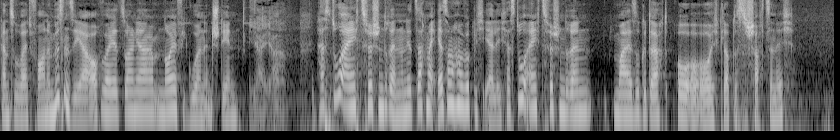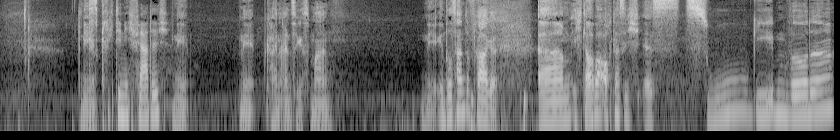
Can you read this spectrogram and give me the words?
ganz so weit vorne. Müssen sie ja auch, weil jetzt sollen ja neue Figuren entstehen. Ja, ja. Hast du eigentlich zwischendrin, und jetzt sag mal, erst mal wirklich ehrlich, hast du eigentlich zwischendrin mal so gedacht, oh, oh, oh, ich glaube, das schafft sie nicht? Nee. Das kriegt die nicht fertig? Nee. Nee, kein einziges Mal. Nee, interessante Frage. Ähm, ich glaube auch, dass ich es zugeben würde.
